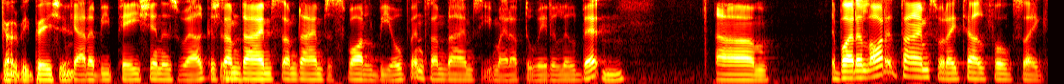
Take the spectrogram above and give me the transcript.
got to be patient. Got to be patient as well because sure. sometimes, sometimes the spot will be open. Sometimes you might have to wait a little bit. Mm-hmm. Um, but a lot of times, what I tell folks, like,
